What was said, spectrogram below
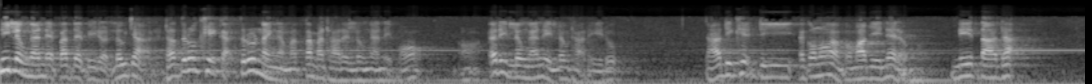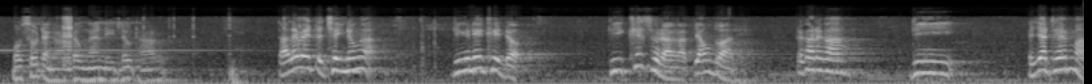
နှီးလုပ်ငန်းနဲ့ပတ်သက်ပြီးတော့လုပ်ကြတယ်ဒါသူတို့ခေတ်ကသူတို့နိုင်ငံမှာသတ်မှတ်ထားတဲ့လုပ်ငန်းတွေပေါ့อ๋อအဲ့ဒီလုပ်ငန်းတွေလုပ်ထားတယ်တို့ဒါဒီခေတ်ဒီအကုန်လုံးကဗမာပြည်နဲ့တော့နေတာဒမုတ်ဆိုးတန်ကလုပ်ငန်းတွေလုပ်ထားတော့ ဒါလည်းပဲတစ်ချိန်တုန်းကဒီကနေ့ခေတ်တော့ဒီခေတ်ဆိုတာကပြောင်းသွားတယ်တခါတခါဒီအရက်ထဲမှာ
